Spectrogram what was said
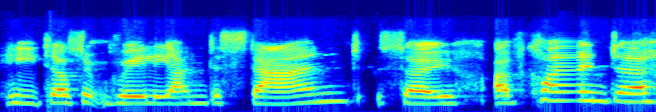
he doesn't really understand. So I've kind of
